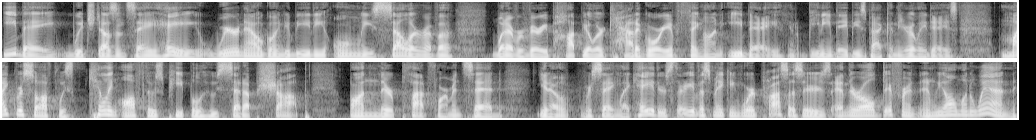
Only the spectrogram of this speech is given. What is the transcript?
ebay which doesn't say hey we're now going to be the only seller of a whatever very popular category of thing on ebay you know beanie babies back in the early days microsoft was killing off those people who set up shop on their platform and said, you know, we're saying like, hey, there's 30 of us making word processors and they're all different and we all want to win.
